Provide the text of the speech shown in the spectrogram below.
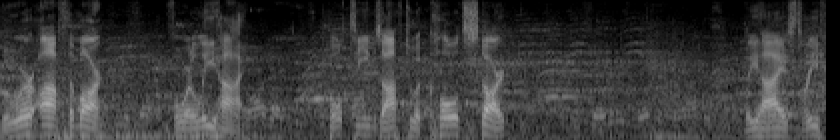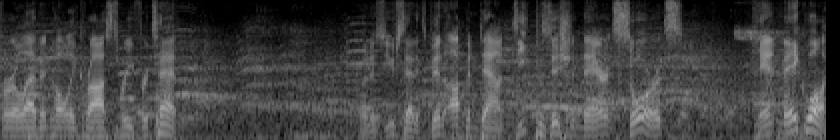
Who are off the mark for Lehigh. Both teams off to a cold start. Lehigh is 3 for 11, Holy Cross 3 for 10. But as you said, it's been up and down. Deep position there, and Swords can't make one.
